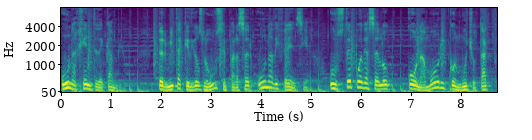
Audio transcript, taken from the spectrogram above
un agente de cambio. Permita que Dios lo use para hacer una diferencia. Usted puede hacerlo con amor y con mucho tacto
